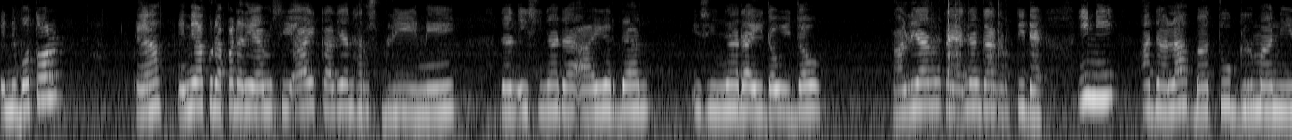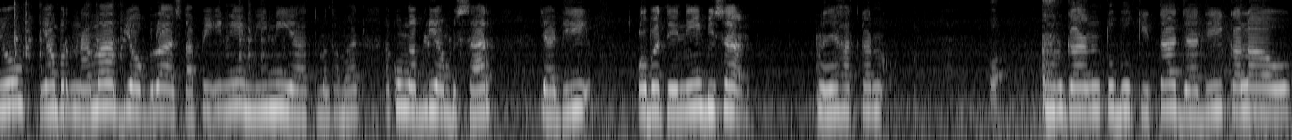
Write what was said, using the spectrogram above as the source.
Ini botol. Ya, ini aku dapat dari MCI. Kalian harus beli ini. Dan isinya ada air dan isinya ada hijau-hijau. Kalian kayaknya gak ngerti deh. Ini adalah batu germanium yang bernama bioglass. Tapi ini mini ya teman-teman. Aku nggak beli yang besar. Jadi obat ini bisa menyehatkan organ tubuh kita. Jadi kalau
